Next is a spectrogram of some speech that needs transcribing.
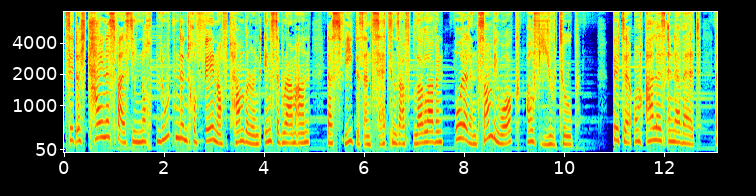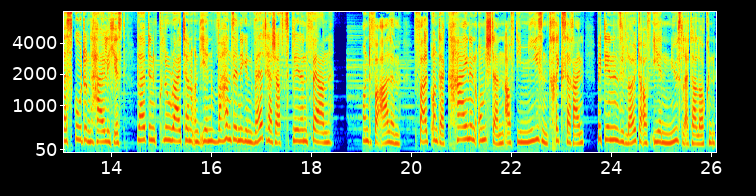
seht euch keinesfalls die noch blutenden Trophäen auf Tumblr und Instagram an, das Feed des Entsetzens auf Bloglovin oder den Zombie Walk auf YouTube. Bitte um alles in der Welt, das gut und heilig ist, bleibt den Cluewritern und ihren wahnsinnigen Weltherrschaftsplänen fern. Und vor allem, fallt unter keinen Umständen auf die miesen Tricks herein, mit denen sie Leute auf ihren Newsletter locken,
